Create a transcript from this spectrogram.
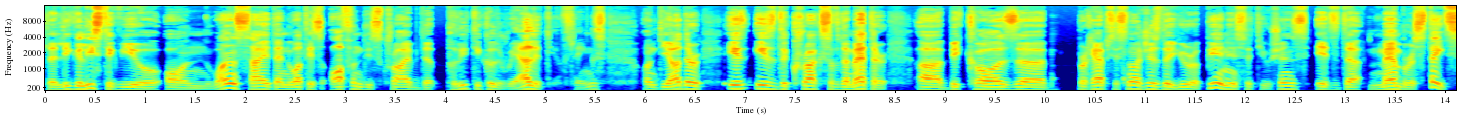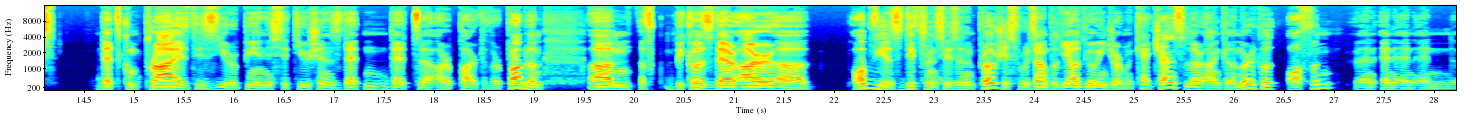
the legalistic view on one side and what is often described the political reality of things on the other is is the crux of the matter, uh, because. Uh, perhaps it's not just the European institutions, it's the member states that comprise these European institutions that that uh, are part of our problem, um, of, because there are uh, obvious differences in approaches. For example, the outgoing German Chancellor Angela Merkel often and and and, and uh,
